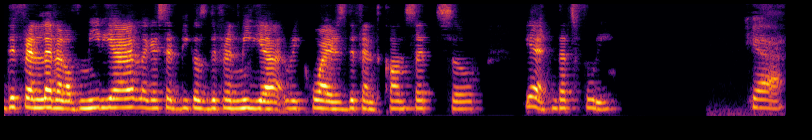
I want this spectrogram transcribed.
different level of media, like I said, because different media requires different concepts. So yeah, that's Phoode. Yeah,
